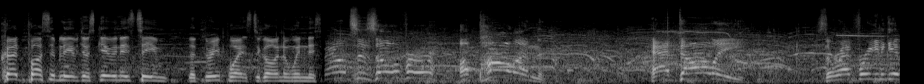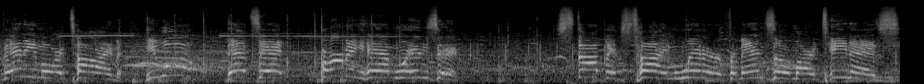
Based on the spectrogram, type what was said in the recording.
could possibly have just given his team the three points to go on and win this. Bounces over. Apollon had Dally. Is the referee going to give any more time? He won't. That's it. Birmingham wins it. Stoppage time winner from Enzo Martinez.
